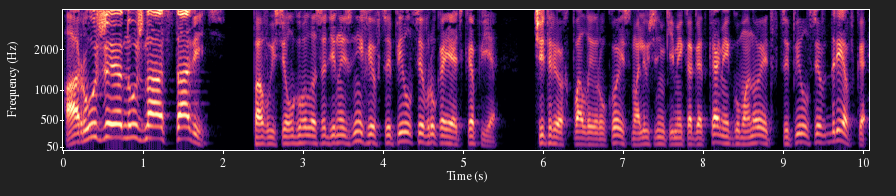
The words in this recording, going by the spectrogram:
«Оружие нужно оставить!» — повысил голос один из них и вцепился в рукоять копья. Четырехпалой рукой с малюсенькими коготками гуманоид вцепился в древко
